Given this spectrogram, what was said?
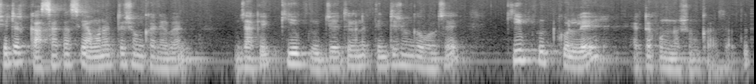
সেটার কাছাকাছি এমন একটা সংখ্যা নেবেন, যাকে কিউব রুট যেহেতু এখানে তিনটি সংখ্যা বলছে কিউব রুট করলে একটা পূর্ণ সংখ্যা আছে। অর্থাৎ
